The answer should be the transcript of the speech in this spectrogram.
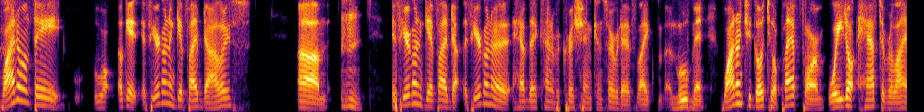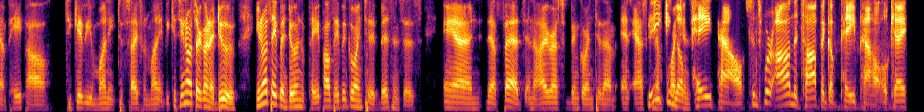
Why don't they? Well, okay, if you're going to give five dollars, um, if you're going to get five dollars, if you're going to have that kind of a Christian conservative like movement, why don't you go to a platform where you don't have to rely on PayPal to give you money to siphon money? Because you know what they're going to do. You know what they've been doing to PayPal? They've been going to businesses and the feds and the IRS have been going to them and asking Speaking them of. PayPal, since we're on the topic of PayPal, okay,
